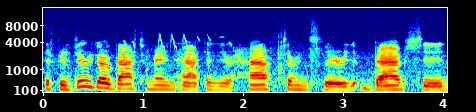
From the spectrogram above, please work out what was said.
If you do go back to Manhattan, you have to include Babs Seed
